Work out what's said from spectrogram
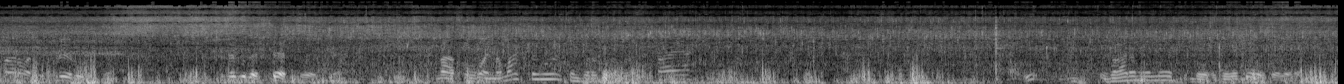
вжарувати три рульки. Це буде ще швидше. Нас вогонь на максимумі, температура висихає. Варимо лист до золотого кольору.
